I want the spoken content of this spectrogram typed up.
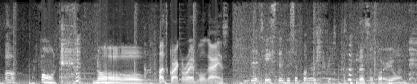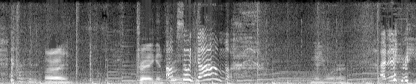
oh, my phone. No. Let's crack a Red Bull, guys. the taste of the safari. the safari one. Alright. Dragon fruit. I'm so dumb. Yeah, you are. I didn't read.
